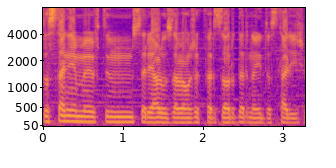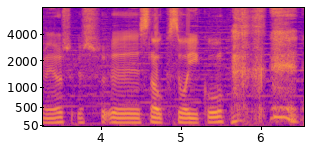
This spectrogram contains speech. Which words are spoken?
dostaniemy w tym serialu zalążek First Order, no i dostaliśmy już, już yy, Snoke w słoiku.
